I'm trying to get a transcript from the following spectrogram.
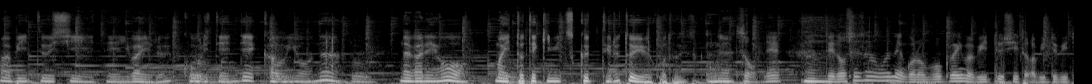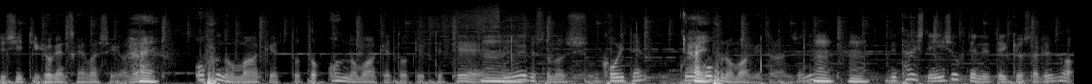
まあ、B2C でいわゆる小売店で買うような流れを、まあ、意図的に作ってるということですかね。そうね、で野瀬さんはねこの僕が今 B2C とか B2B2C っていう表現使いましたけどね、はいオフのマーケットとオンのマーケットって言ってて、うん、いわゆるその小売店？これはオフのマーケットなんですよね、はいで対して飲食店で提供されるのは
